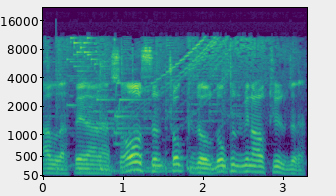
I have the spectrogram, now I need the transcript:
Allah belanı versin. Olsun. Çok güzel oldu. 9600 lira.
